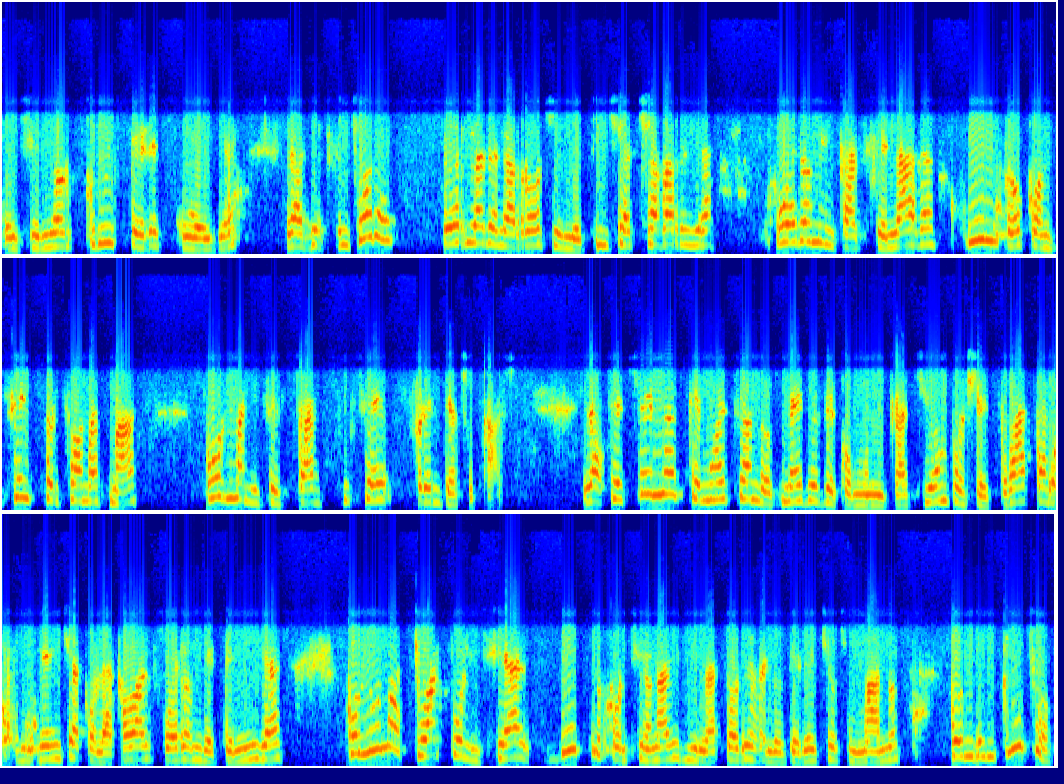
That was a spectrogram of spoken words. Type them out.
el señor Cruz Pérez Cuellar, las defensoras Perla de la Rosa y Leticia Chavarría fueron encarceladas junto con seis personas más por manifestarse frente a su casa. Las escenas que muestran los medios de comunicación pues retratan la violencia con la cual fueron detenidas con un actuar policial desproporcionado y violatorio de los derechos humanos, donde incluso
